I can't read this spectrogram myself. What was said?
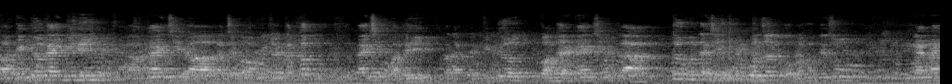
à, kính thưa các anh mini à, các anh chị à, là trưởng phòng kinh doanh các cấp các anh chị quản lý và đặc biệt kính thưa toàn thể các anh chị là tư vấn tài chính quân dân của văn phòng tiên du ngày hôm nay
